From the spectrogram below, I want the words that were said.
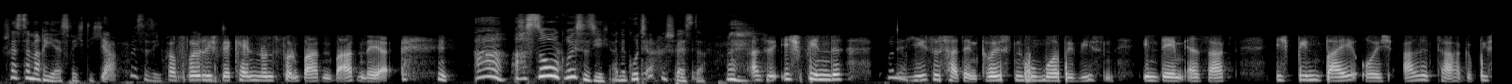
Schwester Maria ist richtig. Ja, grüße Sie. Frau Fröhlich, wir kennen uns von Baden-Baden her. Ah, ach so, grüße Sie, eine gute ja. Schwester. Also ich finde, Wunderbar. Jesus hat den größten Humor bewiesen, indem er sagt, ich bin bei euch alle Tage bis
